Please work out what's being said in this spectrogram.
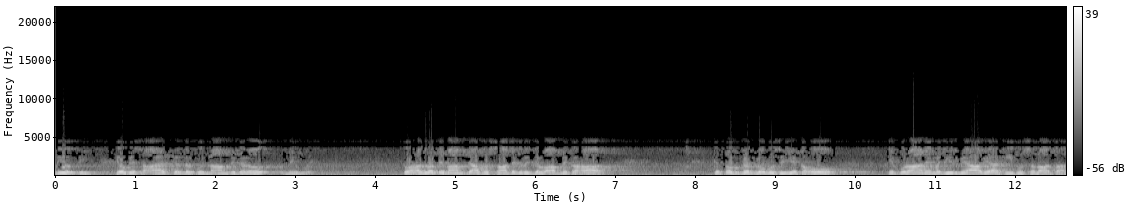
نہیں ہوتی، کیونکہ اس آیت کے اندر کوئی نام ذکر نہیں ہوئے۔ تو حضرت امام جعفر صادق نے جواب میں کہا کہ تم پھر لوگوں سے یہ کہو کہ قرآن مجید میں آ گیا عقیم الصلاطہ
